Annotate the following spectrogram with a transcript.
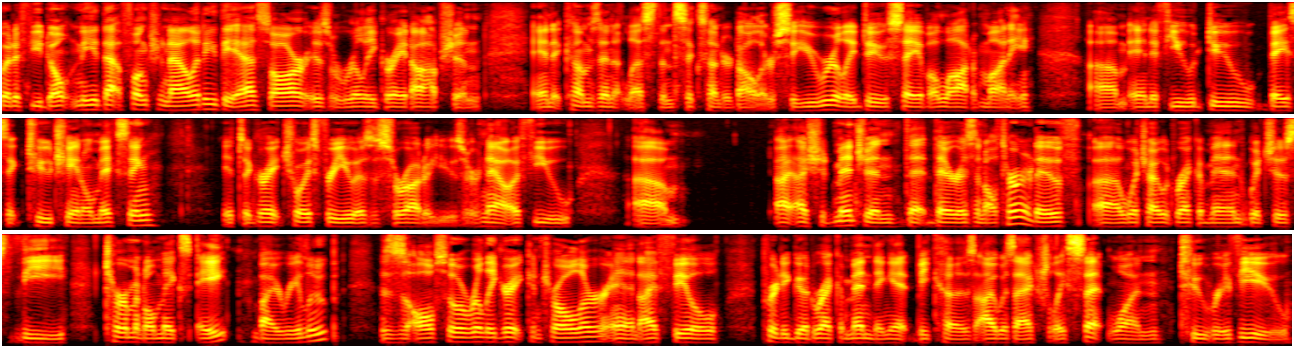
But if you don't need that functionality, the SR is a really great option, and it comes in at less than $600. So you really do save a lot of money. Um, and if you do basic two channel mixing, it's a great choice for you as a Serato user. Now, if you um, I, should mention that there is an alternative, uh, which I would recommend, which is the Terminal Mix 8 by Reloop. This is also a really great controller, and I feel pretty good recommending it because I was actually sent one to review.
